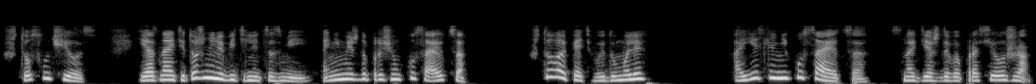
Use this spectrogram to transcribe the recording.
Что случилось? Я, знаете, тоже не любительница змей. Они, между прочим, кусаются. Что вы опять выдумали? А если не кусаются? с надеждой вопросил Жак.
